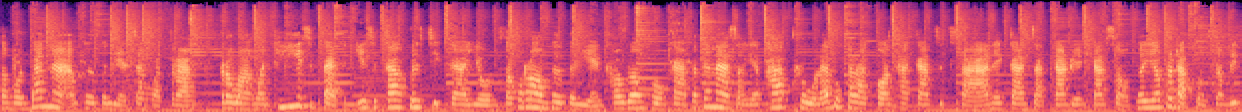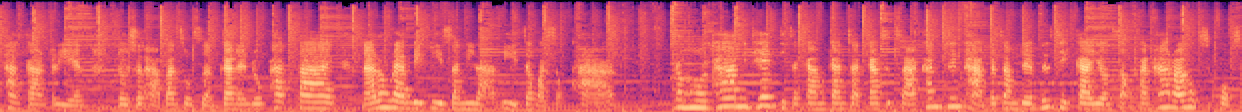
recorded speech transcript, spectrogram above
ตำบลบ้านนาอำเภอปะเหลียนจังหวัดตรัง ระหว่างวันที่ 28-29 พฤศจิกายน สกรอำเภอปะเหลียนเข้าร่วมโครงการพัฒนาศักยภาพครูและบุคลากรทางการศึกษา ในการจัดการเรียนการสอนเพื่อยกระดับผลสำฤทธิ์ทางการเรียน โดยสถาบันส่งเสริมการเรียนรู้ภาคใต้ ณ โรงแรมบีพีซามิลาบีจังหวัดสงขลา ประมวลภาพนิเทศกิจกรรมการจัดการศึกษาขั้นพื้นฐานประจำเดือนพฤศจิกายน 2566 ส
